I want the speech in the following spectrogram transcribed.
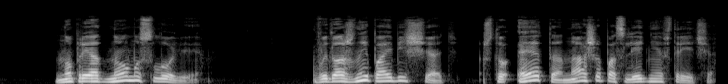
— «но при одном условии. Вы должны пообещать, что это наша последняя встреча.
